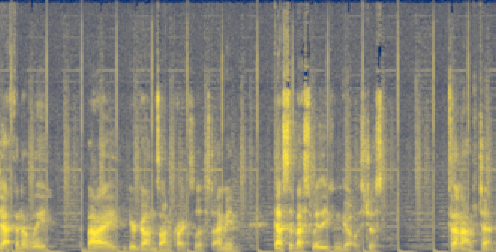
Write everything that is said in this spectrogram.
definitely buy your guns on Craigslist. I mean, that's the best way that you can go. It's just 10 out of 10.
